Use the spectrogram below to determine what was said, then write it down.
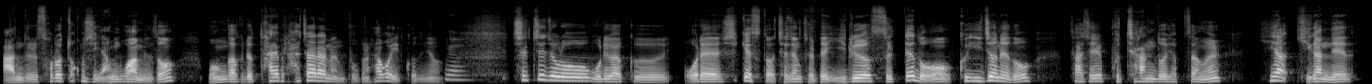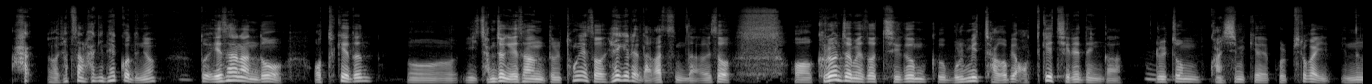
안들을 서로 조금씩 양보하면서 뭔가 그래도 타협을 하자라는 부분을 하고 있거든요. 네. 실제적으로 우리가 그 올해 시계스터 재정 절벽에 이르렀을 때도 그 이전에도 사실 부채 한도 협상을 기간 내에 하- 어, 협상을 하긴 했거든요. 또 예산안도 어떻게든 어, 이 잠정 예산들을 통해서 해결해 나갔습니다. 그래서 어, 그런 점에서 지금 그 물밑 작업이 어떻게 진행된가를 좀 관심 있게 볼 필요가 있, 는것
